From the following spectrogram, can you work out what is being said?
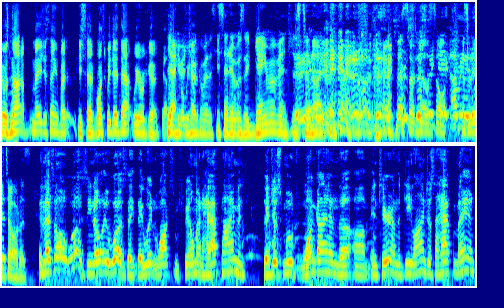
it was not a major thing, but he said once we did that, we were good. Yep. Yeah, he But was we had joking with us. He said it was a game of inches Yeah, tonight. yeah, it was. That's what Bill like told. it- I mean, That's what he told us. And that's all it was. You know, it was. They they went and watched some film at halftime, and they just moved one guy in the um, interior on the D line, just a half a man,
